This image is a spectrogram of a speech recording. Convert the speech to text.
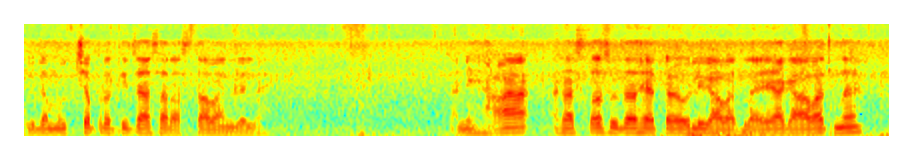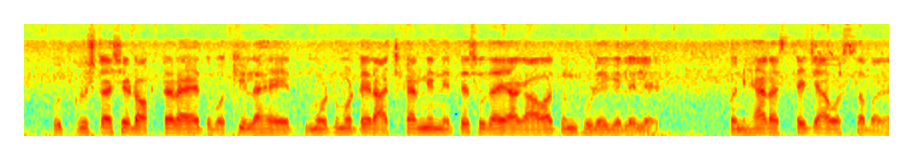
एकदम उच्च प्रतीचा असा रस्ता बांधलेला आहे. आणि हा रस्तासुद्धा ह्या तळवली गावातला आहे. या गावातनं उत्कृष्ट असे डॉक्टर आहेत वकील आहेत मोठमोठे राजकारणी नेतेसुद्धा या गावातून पुढे गेलेले आहेत. पण ह्या रस्त्याची अवस्था बघा.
